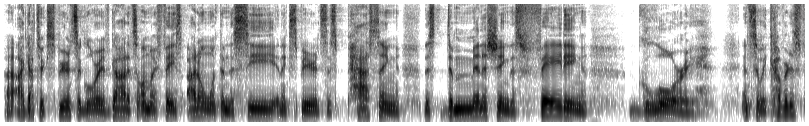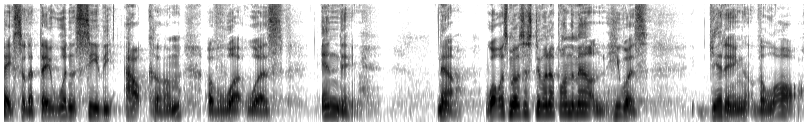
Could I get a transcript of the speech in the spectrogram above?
I got to experience the glory of God. It's on my face. I don't want them to see and experience this passing, this diminishing, this fading glory. And so he covered his face so that they wouldn't see the outcome of what was ending. Now, what was Moses doing up on the mountain? He was getting the law.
